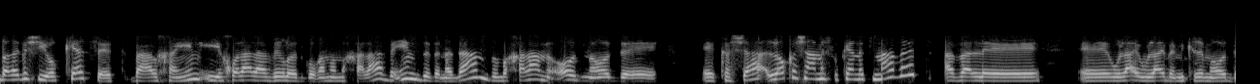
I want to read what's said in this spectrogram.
ברגע שהיא עוקצת בעל חיים, היא יכולה להעביר לו את גורם המחלה, ואם זה בן אדם, זו מחלה מאוד מאוד אה, אה, קשה, לא קשה מסוכנת מוות, אבל אולי, אולי במקרים מאוד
